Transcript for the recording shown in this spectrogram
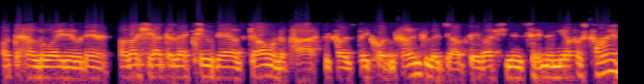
What the hell do I do then? I've actually had to let two girls go in the past because they couldn't handle the job. They've actually been sitting in the office crying.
